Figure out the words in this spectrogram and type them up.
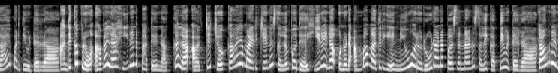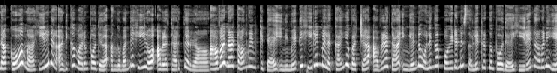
காயப்படுத்தி விட்டுறா. அதுக்கப்புறம் அவள ஹீரோனை பார்த்து நக்கலா அச்சோ காயமாயிடுச்சேன்னு சொல்லும் போது ஹீரோயினா உன்னோட அம்மா மாதிரியே நியூ ஒரு ரூடான பர்சன் சொல்லி கத்தி விட்டுறா. டாங்ரனா கோவமா ஹீரோனை அடிக்க வரும்போது அங்க வந்த ஹீரோ அவளை தடுத்துடுறான் அவனா டாங்ரன் கிட்ட இனிமேட்டு ஹீரோயின் மேல கைய வச்ச அவ்வளவுதான் இங்கிருந்து ஒழுங்கா போயிடுன்னு சொல்லிட்டு இருக்கும் போது ஹீரோயின் அவனையே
